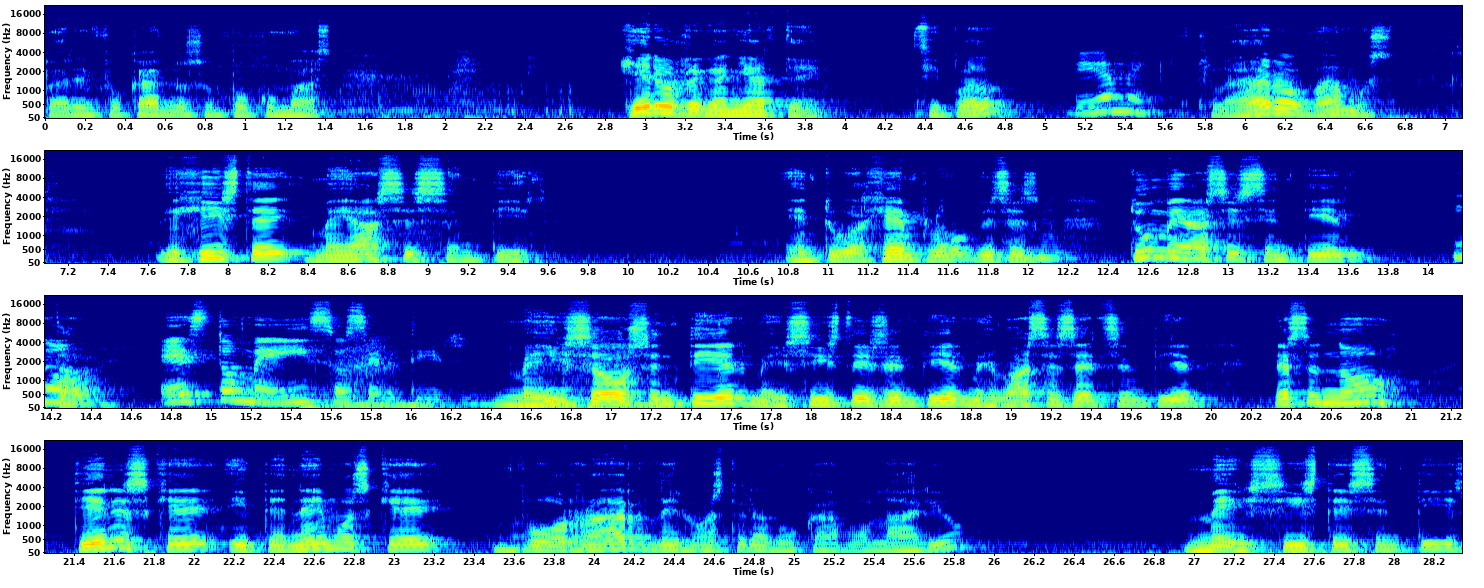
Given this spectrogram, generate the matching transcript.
para enfocarnos un poco más. Quiero regañarte, ¿sí puedo? Dígame. Claro, vamos. Dijiste, me haces sentir. En tu ejemplo, dices, tú me haces sentir... No, esto me hizo sentir. Me hizo sentir, me hiciste sentir, me vas a hacer sentir esto no. Tienes que y tenemos que borrar de nuestro vocabulario. Me hiciste sentir.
